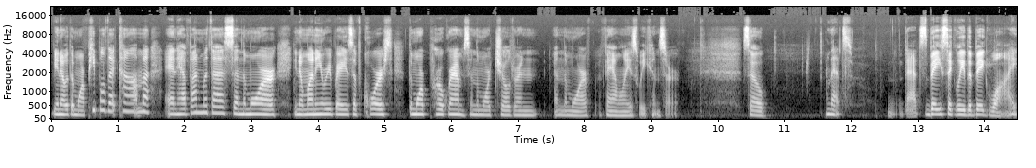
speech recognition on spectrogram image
you know, the more people that come and have fun with us, and the more you know money we raise. Of course, the more programs and the more children and the more families we can serve. So that's that's basically the big why.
